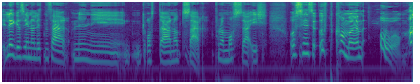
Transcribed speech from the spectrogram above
lägger sig i någon liten så här minigrotta, något så här på någon mossa-ish. Och sen så uppkommer en orm.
